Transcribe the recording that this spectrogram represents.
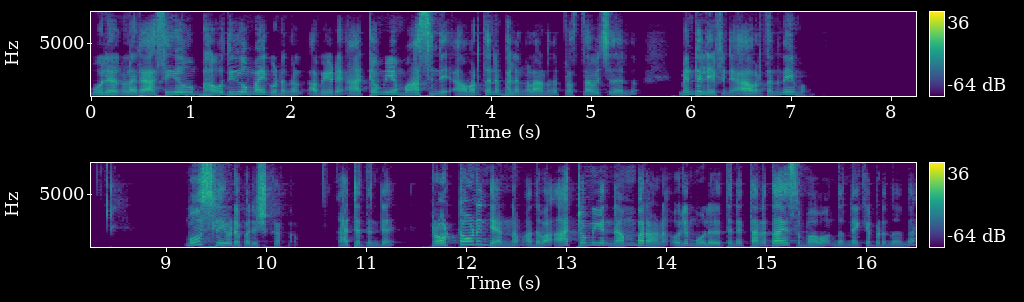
മൂലകങ്ങളെ രാസികവും ഭൗതികവുമായ ഗുണങ്ങൾ അവയുടെ ആറ്റോമിയ മാസിന്റെ ആവർത്തന ഫലങ്ങളാണെന്ന് പ്രസ്താവിച്ചതായിരുന്നു മെൻഡലേഫിന്റെ ആവർത്തന നിയമം. മോസ്ലിയുടെ പരിഷ്കരണം. ആറ്റത്തിന്റെ പ്രോട്ടോണിന്റെ എണ്ണം അഥവാ ആറ്റോമിക നമ്പറാണ് ഒരു മൂലകത്തിന്റെ തനതായ സ്വഭാവം നിർണയിക്കപ്പെടുന്നതെന്ന്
